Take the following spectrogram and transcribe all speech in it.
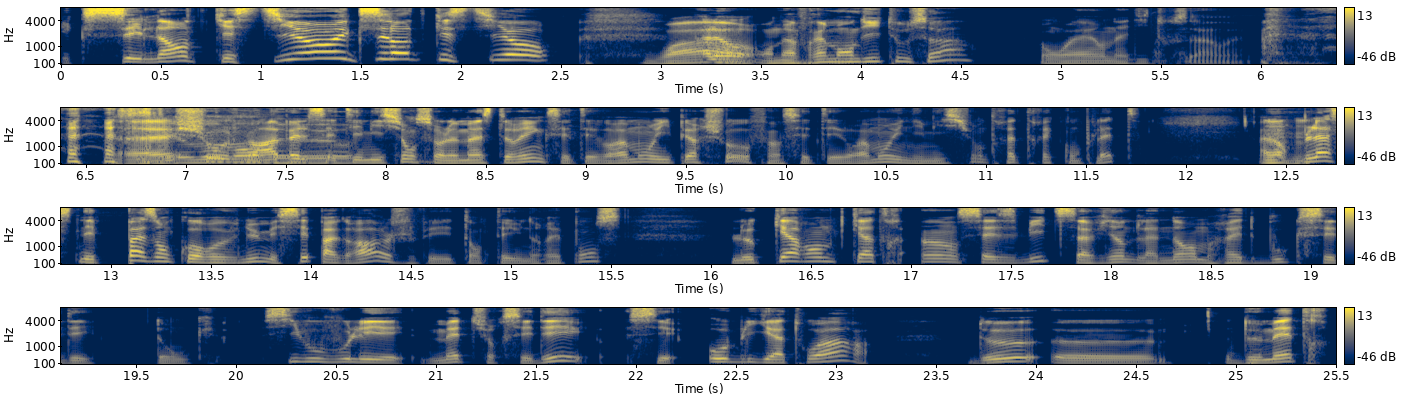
excellente question, excellente question Waouh, Alors- on a vraiment dit tout ça? Ouais, on a dit tout ça, ouais. C'était Euh, le chaud, je me rappelle de- cette émission sur le mastering, c'était vraiment hyper chaud. Enfin, c'était vraiment une émission très très complète. Alors, Mhm. Blast n'est pas encore revenu, mais c'est pas grave, je vais tenter une réponse. Le 44.1 16 bits, ça vient de la norme Redbook CD. Donc, si vous voulez mettre sur CD, c'est obligatoire de, euh, de mettre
